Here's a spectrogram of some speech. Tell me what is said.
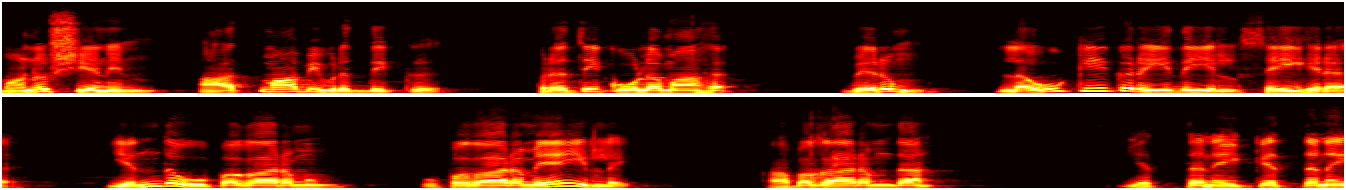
மனுஷ்யனின் ஆத்மாபிவிருத்திக்கு பிரதிகூலமாக வெறும் லௌகீக ரீதியில் செய்கிற எந்த உபகாரமும் உபகாரமே இல்லை. அபகாரம்தான். எத்தனைக்கெத்தனை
